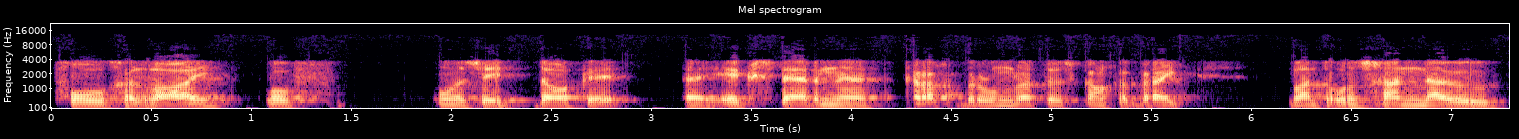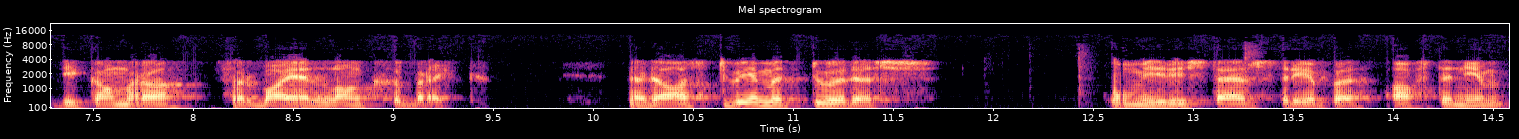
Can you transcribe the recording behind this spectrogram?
vol gelaai of ons het dalk 'n eksterne kragbron wat ons kan gebruik want ons gaan nou die kamera vir baie lank gebruik. Nou daar's twee metodes om hierdie sterstrepe af te neem.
